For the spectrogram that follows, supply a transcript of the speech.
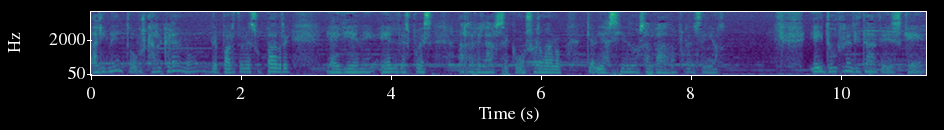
alimento, a buscar grano de parte de su padre y ahí viene él después a revelarse como su hermano que había sido salvado por el Señor. Y hay dos realidades que,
